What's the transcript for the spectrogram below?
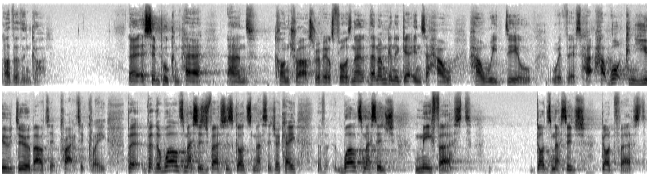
other than God. A simple compare and contrast reveals flaws. And then, I'm going to get into how, how we deal with this. How, how, what can you do about it practically? But, but the world's message versus God's message, okay? World's message, me first. God's message, God first.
